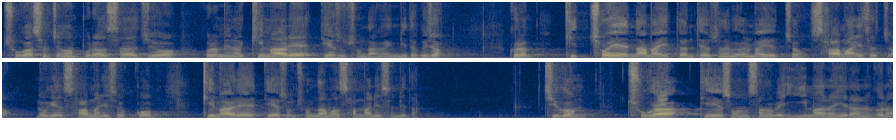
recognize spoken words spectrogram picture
추가 설정은 플러스 하죠. 그러면은 기말에 대손 충당금입니다. 그죠? 그럼 기초에 남아있던 대손충당금이 얼마였죠? 4만 있었죠. 요게 4만 있었고, 기말에 대손충당금은 3만 있습니다. 지금 추가 대손상업에 2만 원이라는 거는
